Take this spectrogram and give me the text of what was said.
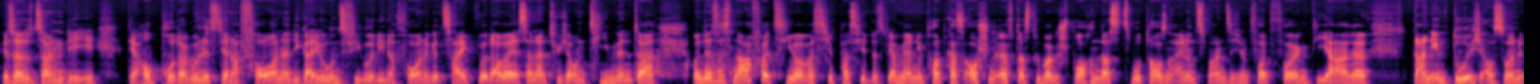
ist ja sozusagen die, der Hauptprotagonist, der nach vorne, die Galionsfigur, die nach vorne gezeigt wird, aber er ist ja natürlich auch ein Team hinter. Und das ist nachvollziehbar, was hier passiert ist. Wir haben ja in dem Podcast auch schon öfters drüber gesprochen, dass 2021 und fortfolgend die Jahre dann eben durchaus so eine,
